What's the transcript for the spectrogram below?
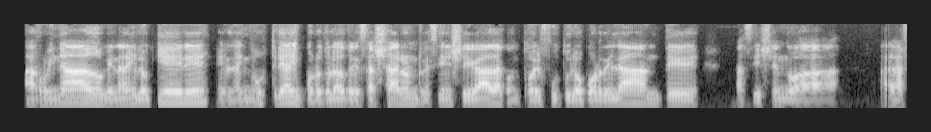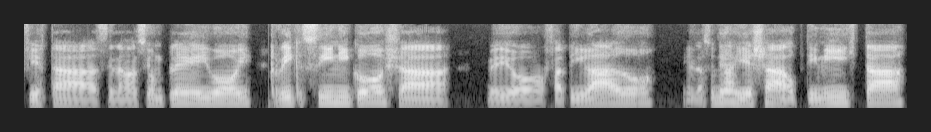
arruinado, que nadie lo quiere en la industria, y por otro lado tenés a Sharon recién llegada con todo el futuro por delante, así yendo a, a las fiestas en la mansión Playboy. Rick cínico, ya medio fatigado en las últimas, y ella optimista,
